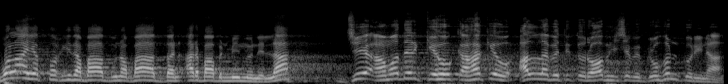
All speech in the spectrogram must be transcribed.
ওয়া লা ইয়াত্তাখিযা বা'দুনা বা'দান আরবাবান মিন দুনিল্লাহ। যে আমাদের কেহ কাহাকেও আল্লাহ ব্যতীত রব হিসেবে গ্রহণ করি না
